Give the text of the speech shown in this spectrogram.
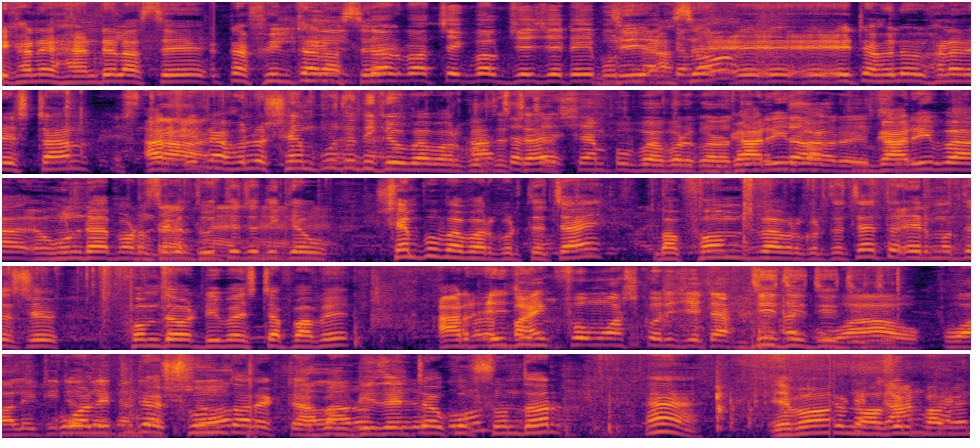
এখানে হ্যান্ডেল আছে একটা ফিল্টার আছে। ফিল্টার বা চেক বাল্ব যে যেটাই বলি আছে। এটা হলো এখানে স্টান। আর এটা হলো শ্যাম্পু যদি কেউ ব্যবহার করতে আচ্ছা চায়। আচ্ছা শ্যাম্পু ব্যবহার করা গাড়ি বা গাড়ি বা হুন্ডা মোটরসাইকেল ধুইতে হ্যাঁ, যদি হ্যাঁ, কেউ শ্যাম্পু ব্যবহার করতে চায় বা ফোম ব্যবহার করতে চায় তো এর মধ্যে সে ফোম দেওয়ার ডিভাইসটা পাবে। আর এই বাইক ফোম ওয়াশ করি যেটা। জি, জি, জি, জি, কোয়ালিটিটা সুন্দর একটা এবং ডিজাইনটাও খুব সুন্দর। হ্যাঁ। এবং নজল পাবেন।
